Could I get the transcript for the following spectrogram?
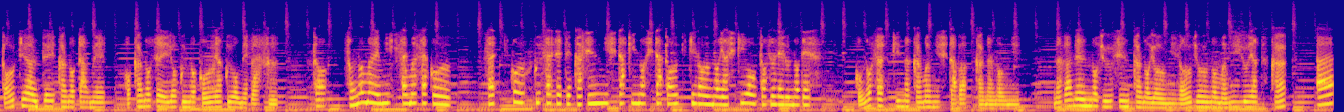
統治安定化のため、他の勢力の攻略を目指す。と、その前に久政公、さっき降伏させて家臣にした木下藤吉郎の屋敷を訪れるのです。このさっき仲間にしたばっかなのに、長年の重臣かのように表情の間にいるやつか？ああ、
